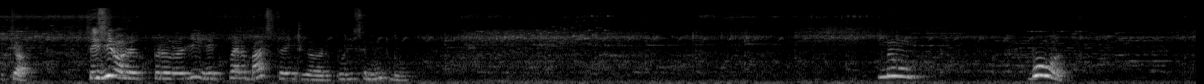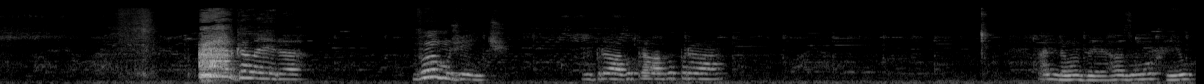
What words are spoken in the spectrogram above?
Aqui, ó. Vocês viram recuperando ali? Recupera bastante, galera. Por isso é muito bom. Não. Vamos, gente. Vou pra lá, vou pra lá, vou pra lá. Ah, não, velho. A Rosa morreu.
